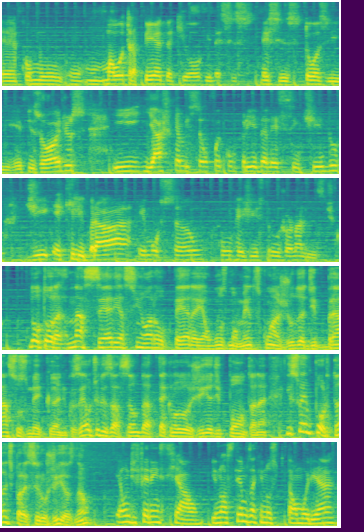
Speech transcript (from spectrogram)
é, como um, uma outra perda que houve nesses, nesses 12 episódios, e, e acho que a missão foi cumprida nesse sentido de equilibrar emoção com o registro jornalístico. Doutora, na série a senhora opera em alguns momentos com a ajuda de braços mecânicos. É a utilização da tecnologia de ponta, né? Isso é importante para as cirurgias, não? É um diferencial. E nós temos aqui no Hospital Moriá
